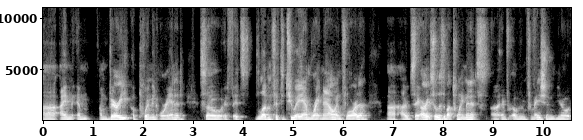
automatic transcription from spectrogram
uh, I'm, am I'm very appointment oriented. So if it's 11:52 a.m. right now in Florida, uh, I would say, all right, so this is about 20 minutes uh, of information. You know,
